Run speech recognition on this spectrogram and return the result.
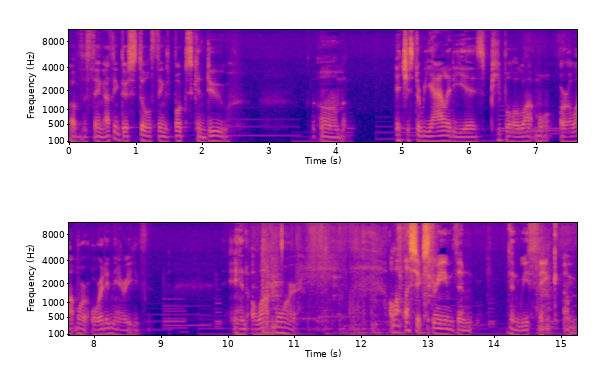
of the thing i think there's still things books can do um, it's just the reality is people a lot more are a lot more ordinary and a lot more a lot less extreme than than we think. Um,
